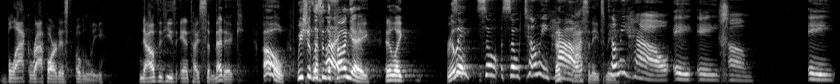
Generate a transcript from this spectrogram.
black rap artist only. Now that he's anti Semitic, oh, we should He's listen to. Kanye. And like, really? So, so, so tell me how. That fascinates me. Tell me how a a um, a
